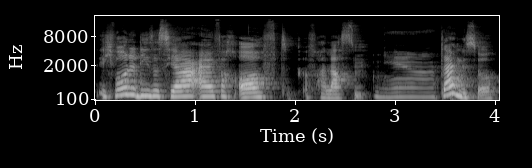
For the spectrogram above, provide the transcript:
ich wurde dieses Jahr einfach oft verlassen. Ja. Sagen wir es so.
